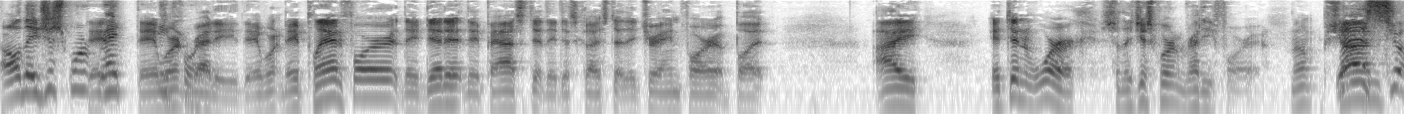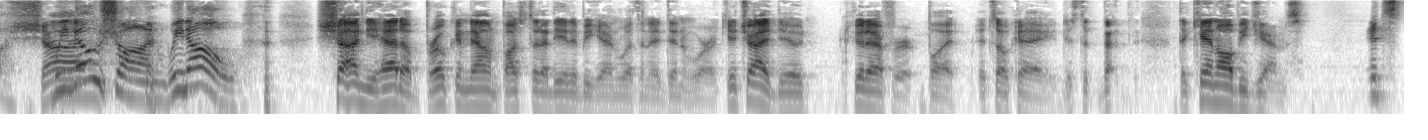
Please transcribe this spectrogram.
oh they just weren't they, ready. They weren't ready. It. They weren't. They planned for it. They did it. They passed it. They discussed it. They trained for it. But I, it didn't work. So they just weren't ready for it. No, Sean, yes, Sean, we know Sean. We know. Sean, you had a broken down, busted idea to begin with, and it didn't work. You tried, dude. Good effort, but it's okay. Just they can't all be gems. It's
